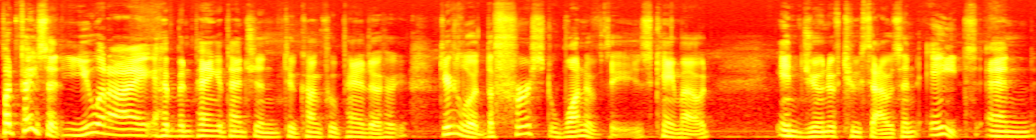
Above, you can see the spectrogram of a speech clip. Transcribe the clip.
But face it, you and I have been paying attention to Kung Fu Panda. Dear Lord, the first one of these came out in June of 2008. And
